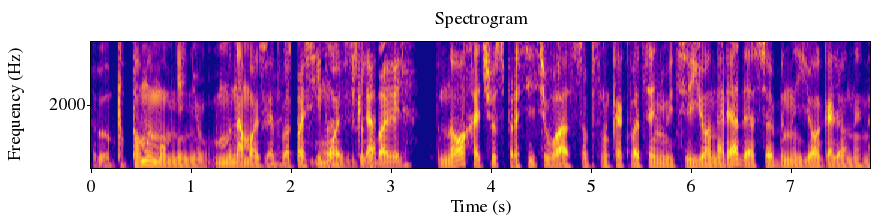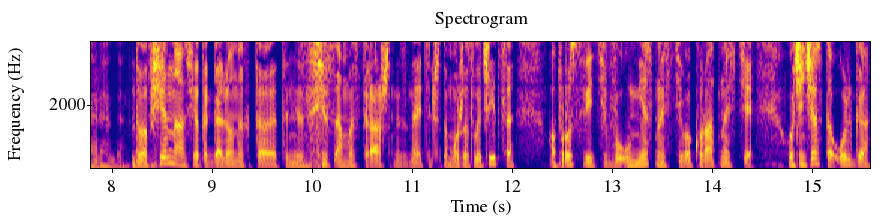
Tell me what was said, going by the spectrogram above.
По, по моему мнению, на мой взгляд. Спасибо, вот мой взгляд. добавили. Но хочу спросить у вас, собственно, как вы оцениваете ее наряды, особенно ее оголенные наряды? Да вообще насчет оголенных-то это не, не самый страшный, знаете, что может случиться. Вопрос ведь в уместности, в аккуратности. Очень часто Ольга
